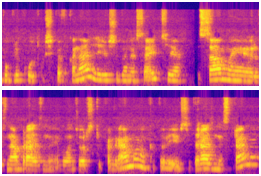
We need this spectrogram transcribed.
публикуют у себя в канале и у себя на сайте самые разнообразные волонтерские программы, которые есть. Это разные страны,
